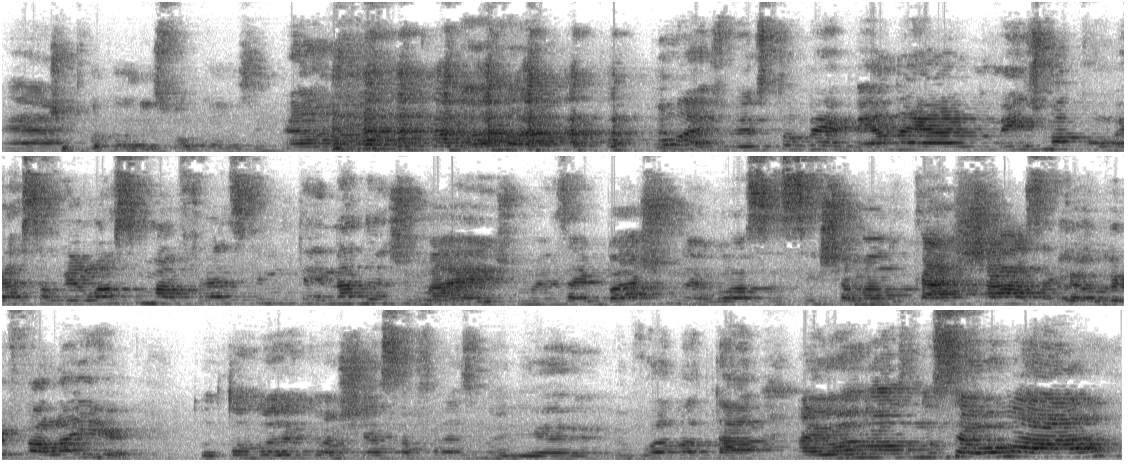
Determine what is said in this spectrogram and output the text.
É. Tipo com a Clarice Falcão, assim? Aham, aham. Pô, às vezes tô bebendo, aí no meio de uma conversa alguém lança uma frase que não tem nada demais, mas aí baixa um negócio assim chamado cachaça, que eu e falo aí, tô tão doida que eu achei essa frase maneira, eu vou anotar. Aí eu anoto no celular,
